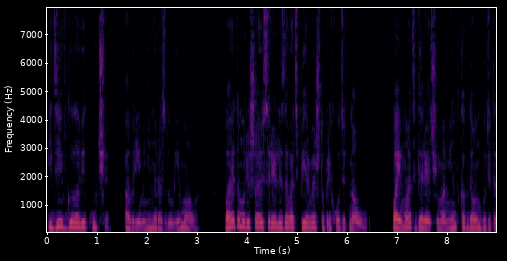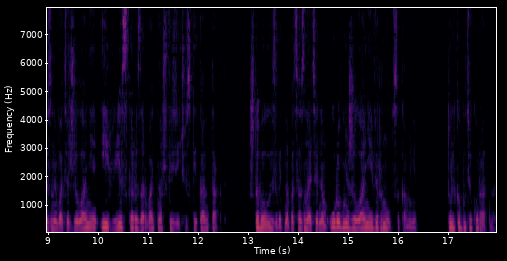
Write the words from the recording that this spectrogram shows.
Идей в голове куча, а времени на раздумье мало. Поэтому решаюсь реализовать первое, что приходит на ум. Поймать горячий момент, когда он будет изнывать от желания, и резко разорвать наш физический контакт, чтобы вызвать на подсознательном уровне желание вернуться ко мне. Только будь аккуратна,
